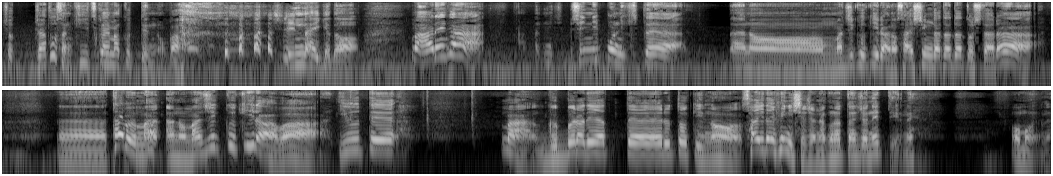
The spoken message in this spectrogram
ちょ、邪道さんに気遣いまくってんのか 知んないけど、まあ、あれが、新日本に来て、あのー、マジックキラーの最新型だとしたら、えー、多分、ま、あの、マジックキラーは、言うて、まあ、グッブラでやってる時の最大フィニッシャーじゃなくなったんじゃねっていうね、思うよね。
